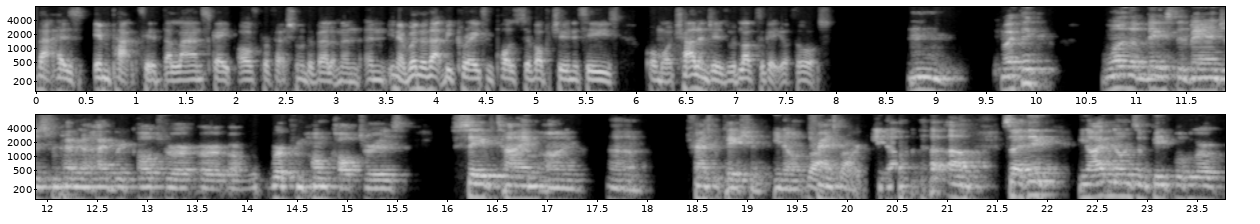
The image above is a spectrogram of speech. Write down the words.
that has impacted the landscape of professional development and you know whether that be creating positive opportunities or more challenges would love to get your thoughts mm. well, i think one of the biggest advantages from having a hybrid culture or, or, or work from home culture is save time on um, transportation, you know, right, transport, you know. um, so I think, you know, I've known some people who are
